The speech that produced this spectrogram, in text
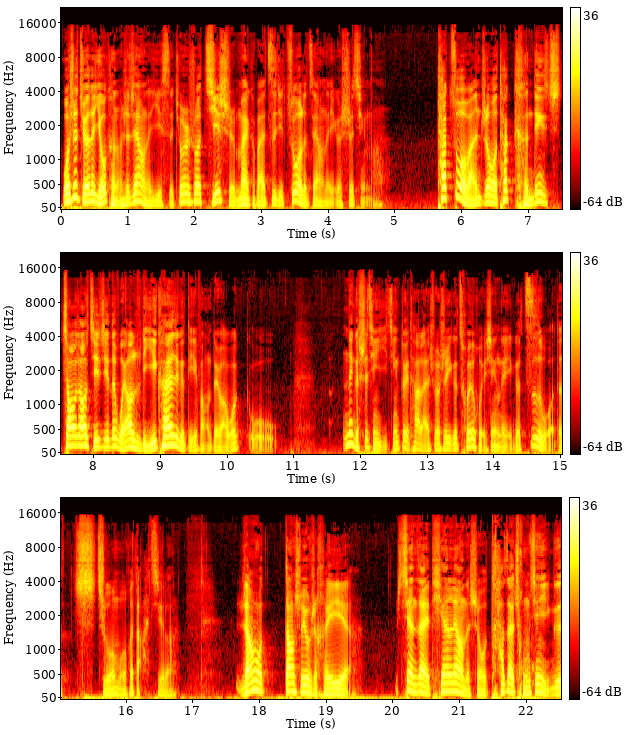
我是觉得有可能是这样的意思，就是说，即使麦克白自己做了这样的一个事情呢，他做完之后，他肯定着着急急的我要离开这个地方，对吧？我我那个事情已经对他来说是一个摧毁性的一个自我的折磨和打击了。然后当时又是黑夜。现在天亮的时候，他再重新以一个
